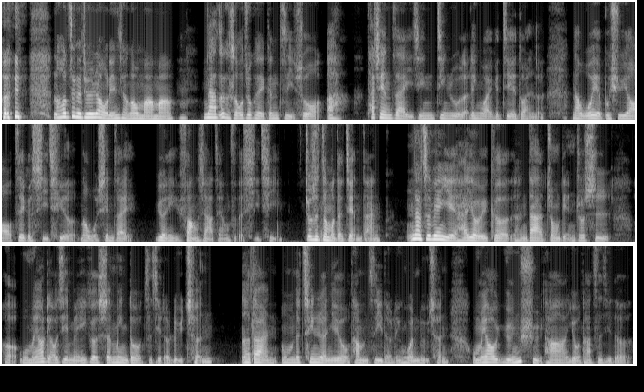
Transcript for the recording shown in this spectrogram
然后这个就会让我联想到妈妈。那这个时候就可以跟自己说，啊，他现在已经进入了另外一个阶段了，那我也不需要这个习气了。那我现在愿意放下这样子的习气，就是这么的简单。那这边也还有一个很大的重点，就是呃，我们要了解每一个生命都有自己的旅程。那当然，我们的亲人也有他们自己的灵魂旅程。我们要允许他有他自己的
